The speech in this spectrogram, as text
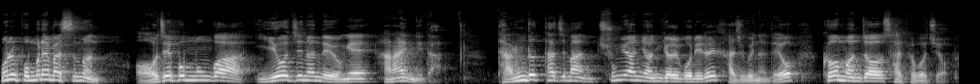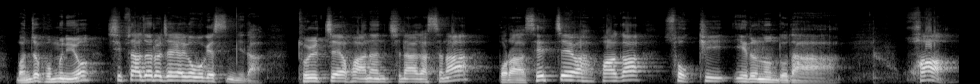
오늘 본문의 말씀은 어제 본문과 이어지는 내용의 하나입니다. 다른 듯하지만 중요한 연결고리를 가지고 있는데요. 그거 먼저 살펴보죠. 먼저 본문이요. 14절을 제가 읽어보겠습니다. 둘째 화는 지나갔으나 보라 셋째 화가 속히 이르는도다. 화,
